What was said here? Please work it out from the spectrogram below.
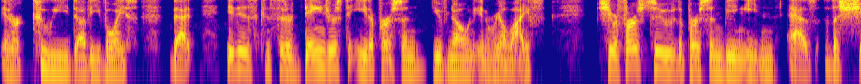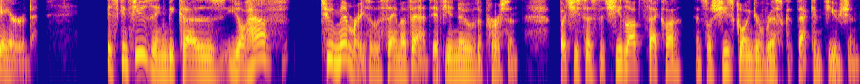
in her cooey dovey voice that it is considered dangerous to eat a person you've known in real life. She refers to the person being eaten as the shared. It's confusing because you'll have two memories of the same event if you knew the person. But she says that she loved Thecla, and so she's going to risk that confusion.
